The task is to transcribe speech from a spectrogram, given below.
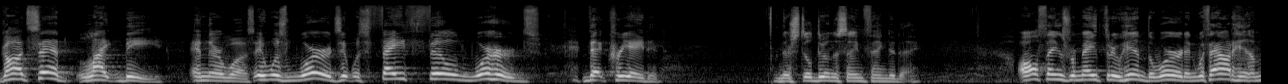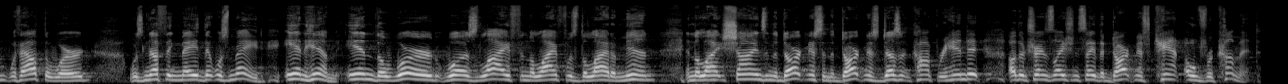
God said, Light be, and there was. It was words, it was faith filled words that created. And they're still doing the same thing today. All things were made through him, the Word, and without him, without the Word, was nothing made that was made. In him, in the Word, was life, and the life was the light of men. And the light shines in the darkness, and the darkness doesn't comprehend it. Other translations say the darkness can't overcome it.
